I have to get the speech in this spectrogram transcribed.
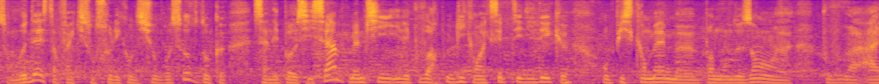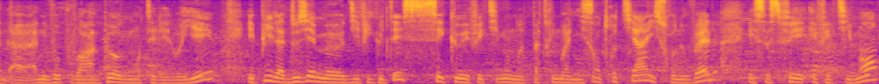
sont modestes, enfin qui sont sous les conditions de ressources. Donc euh, ça n'est pas aussi simple, même si les pouvoirs publics ont accepté l'idée qu'on puisse quand même euh, pendant deux ans euh, pouvoir, à, nouveau pouvoir un peu augmenter les loyers. Et puis la deuxième difficulté, c'est que effectivement notre patrimoine il s'entretient, il se renouvelle, et ça se fait effectivement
